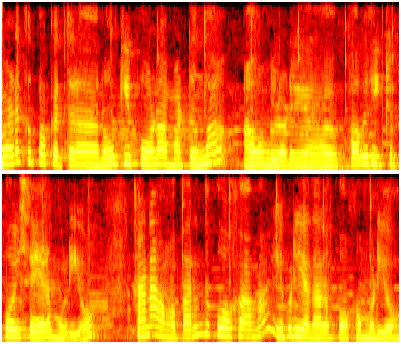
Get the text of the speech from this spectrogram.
வடக்கு பக்கத்தை நோக்கி போனால் மட்டும்தான் அவங்களுடைய பகுதிக்கு போய் சேர முடியும். ஆனால் அவங்க பறந்து போகாமல் எப்படி அதால் போக முடியும்?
